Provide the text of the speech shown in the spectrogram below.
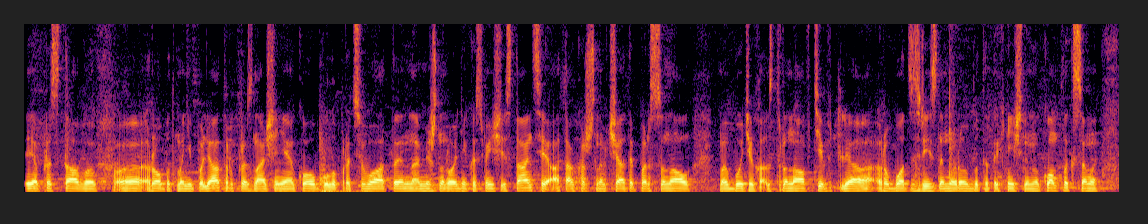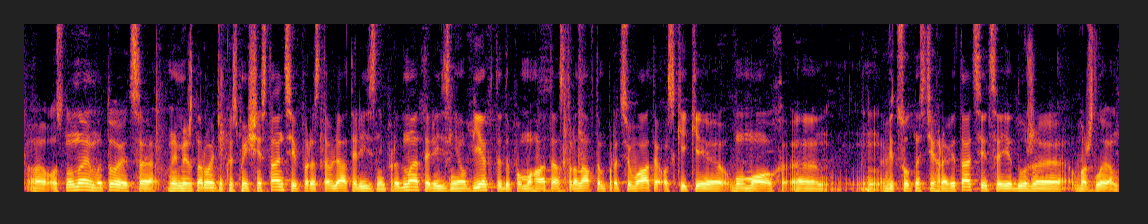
Я представив е, робот-маніпулятор, призначення якого було працювати на міжнародній космічній станції, а також навчати персонал майбутніх астронавтів для роботи з різними робототехнічними комплексами. Е, Основною метою це на міжнародній космічній станції переставляти різні предмети, різні об'єкти, допомагати астронавтам працювати, оскільки в умовах е, відсутності гравітації це є дуже важливим.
